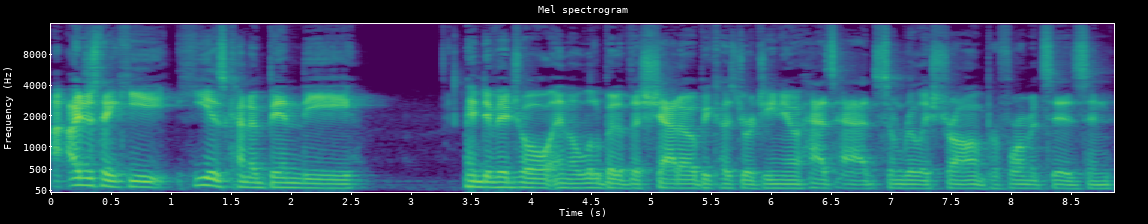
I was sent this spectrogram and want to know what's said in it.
I just think he he has kind of been the individual and a little bit of the shadow because Jorginho has had some really strong performances and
